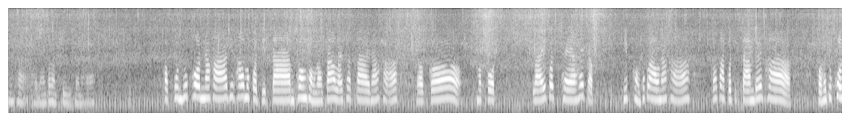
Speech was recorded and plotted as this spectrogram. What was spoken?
นี่ค่ะขอน้องกระหล่ำปีกันนะคะ ขอบคุณทุกคนนะคะที่เข้ามากดติดตามช่องของน้องก้าวไลฟ์สไตล์นะคะ แล้วก็มากดไลค์กดแชร์ให้กับคลิปของพวกเรานะคะ ก็ฝากกดติดตามด้วยค่ะ ขอให้ทุกคน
